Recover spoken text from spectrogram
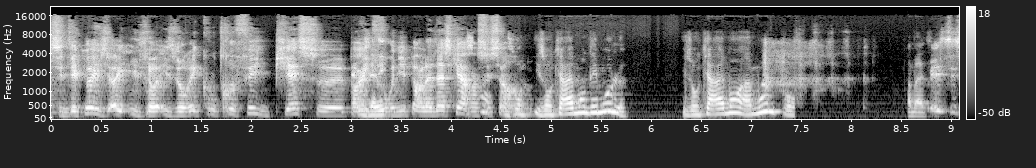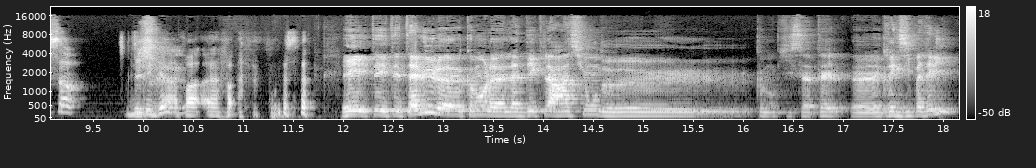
C'était quoi ils, auraient contrefait une pièce euh, pareil, fournie par la NASCAR, hein, c'est ça hein. ils ont, carrément des moules. Ils ont carrément un moule pour. Ah bah, c'est ça. les gars, enfin, euh, Et t'as lu comment la, déclaration de comment qui s'appelle euh, Greg Zipatelli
